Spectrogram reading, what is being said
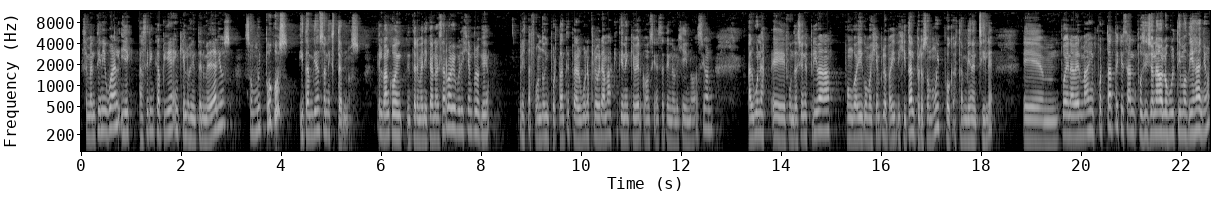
se mantiene igual y hacer hincapié en que los intermediarios son muy pocos y también son externos. El Banco Interamericano de Desarrollo, por ejemplo, que presta fondos importantes para algunos programas que tienen que ver con ciencia, tecnología e innovación. Algunas eh, fundaciones privadas, pongo ahí como ejemplo País Digital, pero son muy pocas también en Chile. Eh, pueden haber más importantes que se han posicionado en los últimos 10 años,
